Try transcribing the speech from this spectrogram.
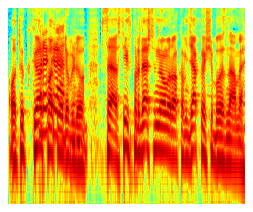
от QR-код я Прекрасно. люблю. Все, всіх з прийдешнім новим роком. Дякую, що були з нами.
